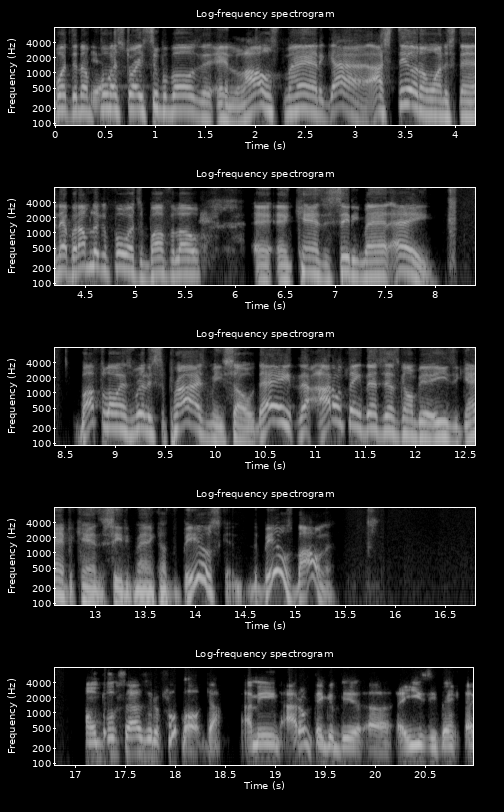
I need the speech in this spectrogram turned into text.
Went to them yeah. four straight Super Bowls and, and, lost, man. The guy, I still don't understand that, but I'm looking forward to Buffalo and, and Kansas City, man. Hey, Buffalo has really surprised me. So they, I don't think that's just going to be an easy game for Kansas City, man, because the Bills, the Bills balling on both sides of the football. Doc. I mean, I don't think it'd be a, a easy a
